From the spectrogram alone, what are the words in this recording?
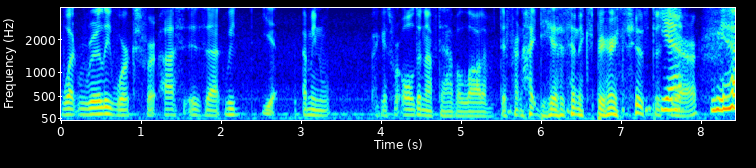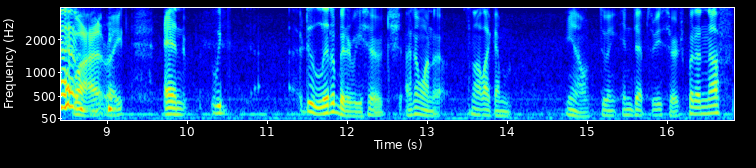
what really works for us is that we, yeah, I mean, I guess we're old enough to have a lot of different ideas and experiences to yeah. share. Yeah. Well, right. And we do a little bit of research. I don't want to. It's not like I'm, you know, doing in-depth research, but enough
